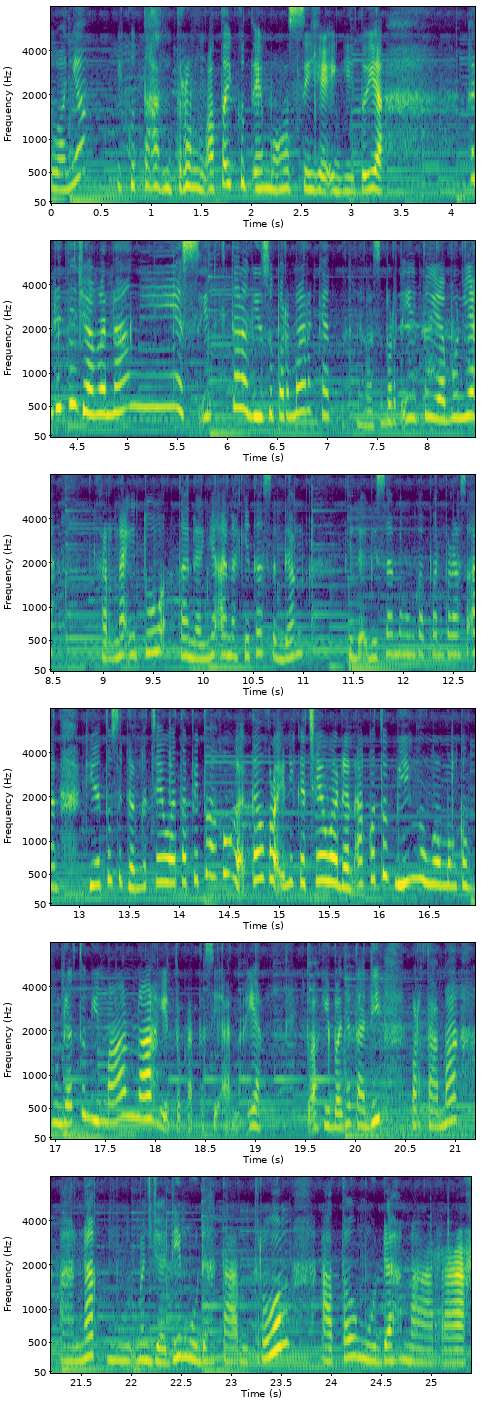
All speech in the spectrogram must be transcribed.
tuanya ikut tantrum atau ikut emosi kayak gitu ya. Adik tuh jangan nangis, ini kita lagi di supermarket. Jangan seperti itu ya bun ya. Karena itu tandanya anak kita sedang tidak bisa mengungkapkan perasaan. Dia tuh sedang kecewa tapi tuh aku nggak tahu kalau ini kecewa dan aku tuh bingung ngomong ke bunda tuh gimana gitu kata si anak. Ya itu akibatnya tadi pertama anak menjadi mudah tantrum atau mudah marah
